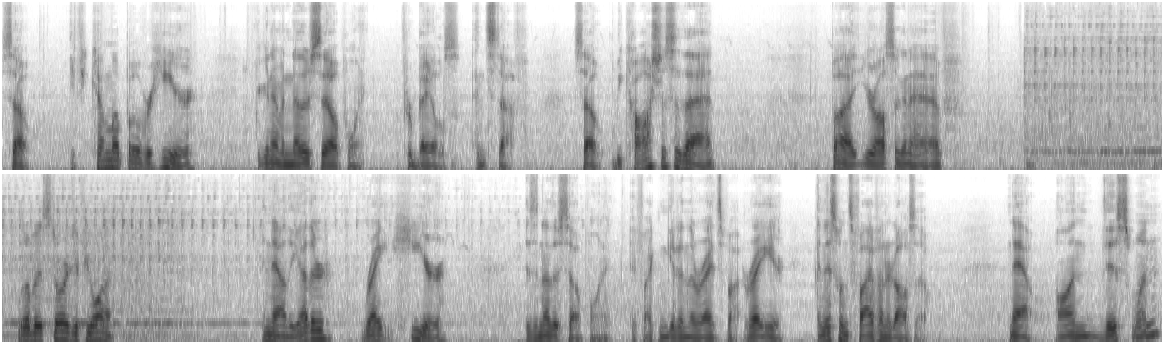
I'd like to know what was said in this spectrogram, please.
So, if you come up over here, you're going to have another sale point for bales and stuff. So, be cautious of that. But you're also going to have a little bit of storage if you want. And now the other right here is another sell point. If I can get in the right spot, right here. And this one's 500 also. Now, on this one,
